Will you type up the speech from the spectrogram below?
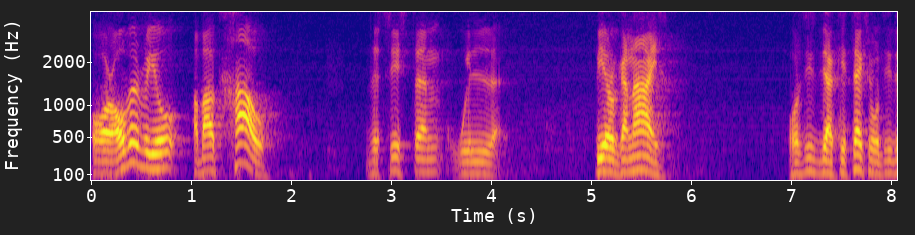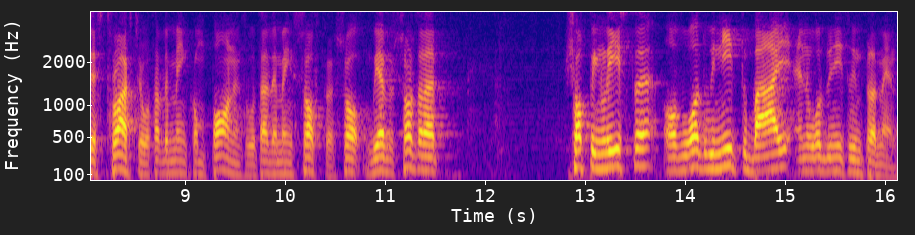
or overview about how the system will be organized. What is the architecture, what is the structure, what are the main components, what are the main software. So we have sort of a shopping list of what we need to buy and what we need to implement.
